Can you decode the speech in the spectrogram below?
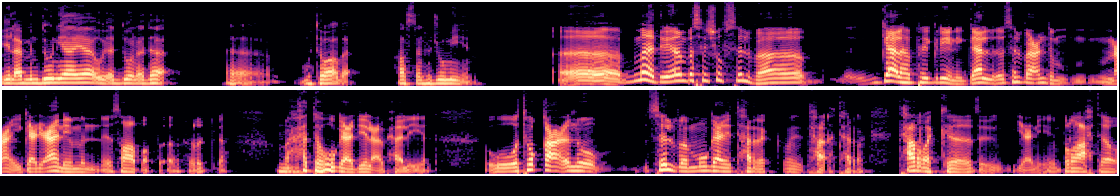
يلعب من دون يايا ويؤدون أداء آه، متواضع خاصة هجوميا. أه ما أدري أنا بس أشوف سيلفا آه، قالها بيلغريني قال سيلفا عنده قاعد يعاني من إصابة في في رجله حتى هو قاعد يلعب حاليا. وأتوقع إنه سيلفا مو قاعد يتحرك يتح- يتحرك تحرك آه، يعني براحته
